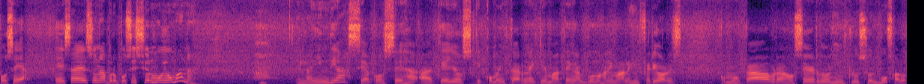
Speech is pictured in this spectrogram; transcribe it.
O sea, esa es una proposición muy humana. En la India se aconseja a aquellos que comen carne que maten algunos animales inferiores como cabras o cerdos, incluso el búfalo.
